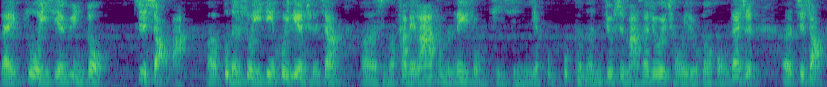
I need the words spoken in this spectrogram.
来做一些运动，至少吧，呃，不能说一定会练成像呃什么帕梅拉他们那种体型，也不不可能就是马上就会成为刘畊宏，但是呃至少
